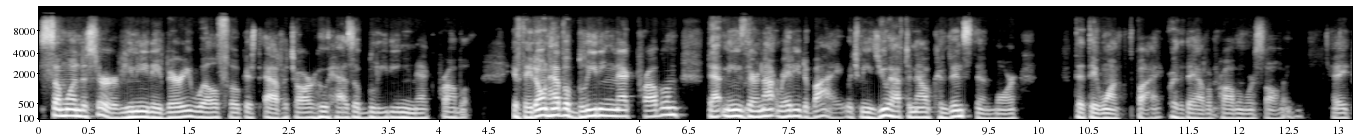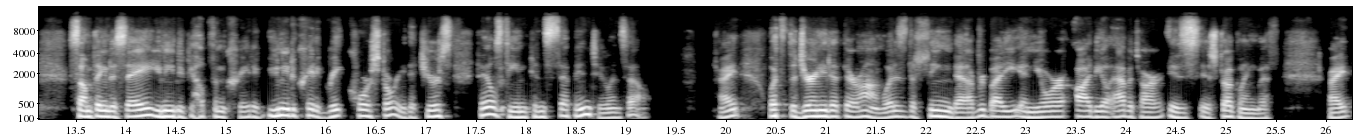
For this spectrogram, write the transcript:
Someone to serve. You need a very well focused avatar who has a bleeding neck problem. If they don't have a bleeding neck problem, that means they're not ready to buy, which means you have to now convince them more that they want to buy or that they have a problem we're solving. Okay. Something to say, you need to help them create a, you need to create a great core story that your sales team can step into and sell. Right. What's the journey that they're on? What is the thing that everybody in your ideal avatar is is struggling with? Right.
